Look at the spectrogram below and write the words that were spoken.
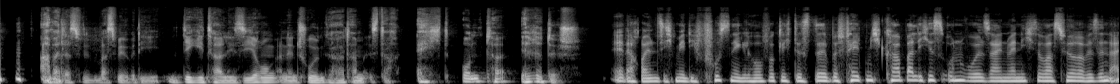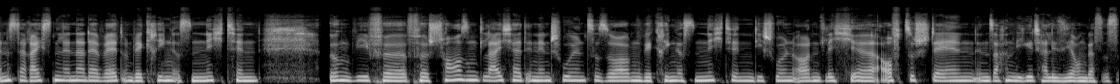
Aber das, was wir über die Digitalisierung an den Schulen gehört haben, ist doch echt unterirdisch. Äh, da rollen sich mir die Fußnägel hoch. Wirklich, das befällt mich körperliches Unwohlsein, wenn ich sowas höre. Wir sind eines der reichsten Länder der Welt und wir kriegen es nicht hin, irgendwie für, für Chancengleichheit in den Schulen zu sorgen. Wir kriegen es nicht hin, die Schulen ordentlich äh, aufzustellen in Sachen Digitalisierung. Das ist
